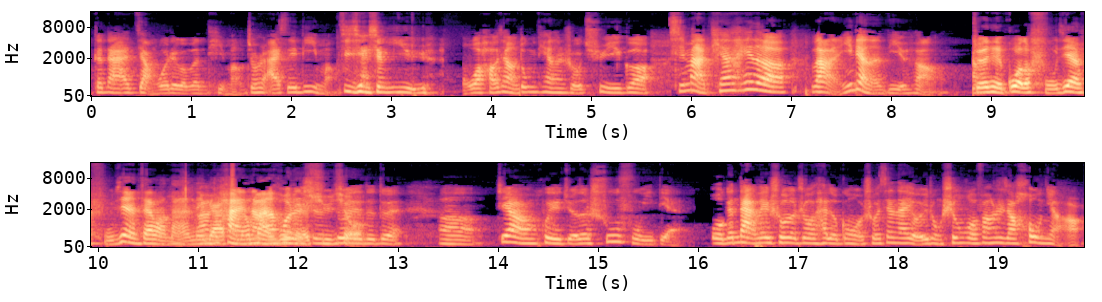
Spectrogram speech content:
跟大家讲过这个问题吗？就是 SAD 嘛，季节性抑郁。我好想冬天的时候去一个起码天黑的晚一点的地方。觉得你过了福建，福建再往南那边海南或者是需求。对对对，嗯，这样会觉得舒服一点。我跟大卫说了之后，他就跟我说，现在有一种生活方式叫候鸟，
